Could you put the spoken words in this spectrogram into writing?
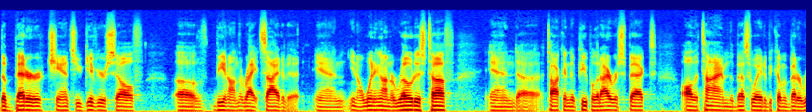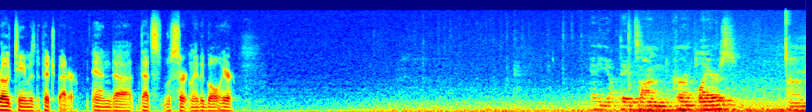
the better chance you give yourself of being on the right side of it. And, you know, winning on the road is tough. And uh, talking to people that I respect all the time, the best way to become a better road team is to pitch better. And uh, that's was certainly the goal here. Any updates on current players um,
